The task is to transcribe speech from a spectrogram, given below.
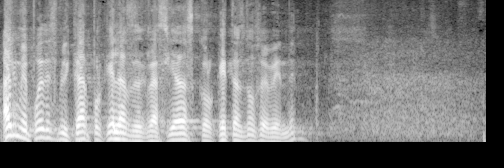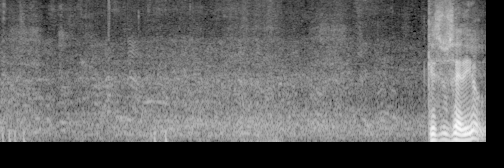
¿Alguien me puede explicar por qué las desgraciadas croquetas no se venden? ¿Qué sucedió?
